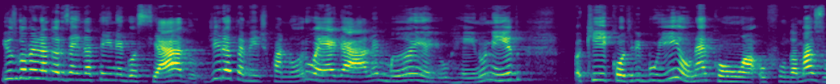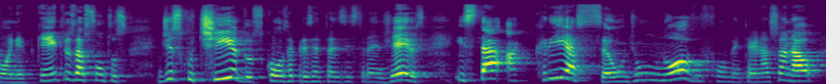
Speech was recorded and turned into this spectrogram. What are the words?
E os governadores ainda têm negociado diretamente com a Noruega, a Alemanha e o Reino Unido que contribuíam né, com a, o Fundo Amazônia, porque entre os assuntos discutidos com os representantes estrangeiros está a criação de um novo fundo internacional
